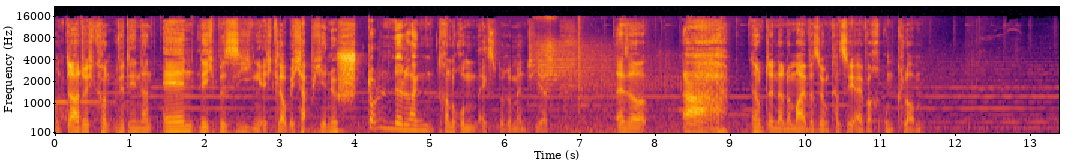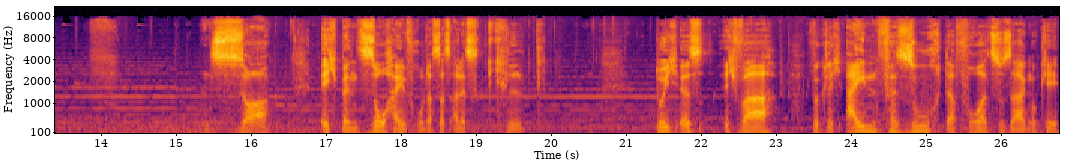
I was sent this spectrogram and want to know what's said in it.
Und dadurch konnten wir den dann endlich besiegen. Ich glaube, ich habe hier eine Stunde lang dran rum experimentiert. Also, ah. Und in der Normalversion kannst du die einfach umkloppen. So. Ich bin so heilfroh, dass das alles durch ist ich war wirklich ein Versuch davor zu sagen, okay,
